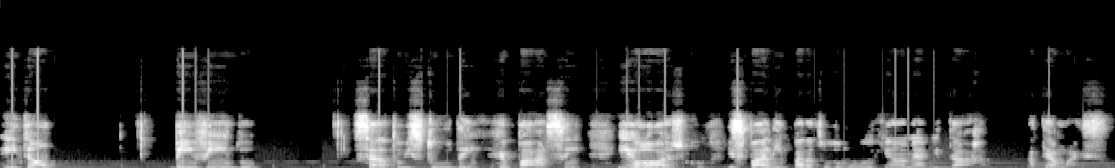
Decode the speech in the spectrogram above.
Então, bem-vindo, certo? Estudem, repassem e, lógico, espalhem para todo mundo que ama a guitarra. Até mais.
